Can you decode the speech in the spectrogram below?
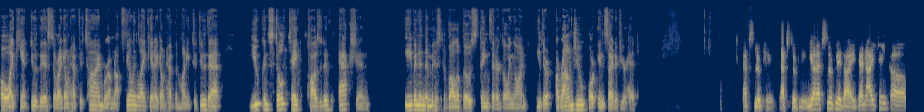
oh, I can't do this, or I don't have the time, or I'm not feeling like it, I don't have the money to do that, you can still take positive action even in the midst of all of those things that are going on either around you or inside of your head. Absolutely. Absolutely. You're absolutely right. And i think uh,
